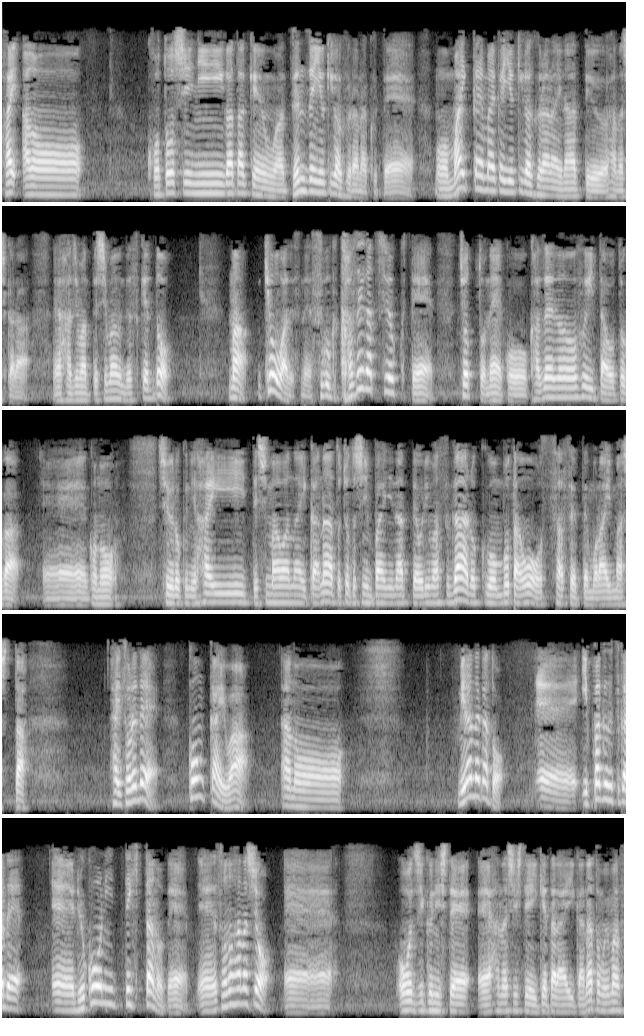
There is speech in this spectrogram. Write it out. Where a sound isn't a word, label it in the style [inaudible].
はい、あのー今年新潟県は全然雪が降らなくて、もう毎回毎回雪が降らないなっていう話から始まってしまうんですけど、まあ、今日はですね、すごく風が強くて、ちょっとね、こう、風の吹いた音が、えーこの収録に入ってしまわないかなとちょっと心配になっておりますが、録音ボタンを押させてもらいました。はい、それで、今回は、あのーミランダカと、えー一泊二日で、えー旅行に行ってきたので、えーその話を、えー大軸にして、えー話していけたらいいかなと思います。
